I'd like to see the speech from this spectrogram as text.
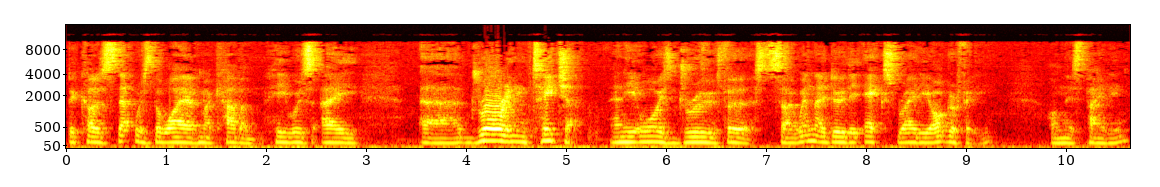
because that was the way of McCubbin. He was a uh, drawing teacher, and he always drew first. So when they do the X radiography on this painting,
